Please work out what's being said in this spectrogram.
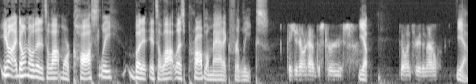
You know, I don't know that it's a lot more costly, but it, it's a lot less problematic for leaks. Because you don't have the screws. Yep. Going through the metal. Yeah,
